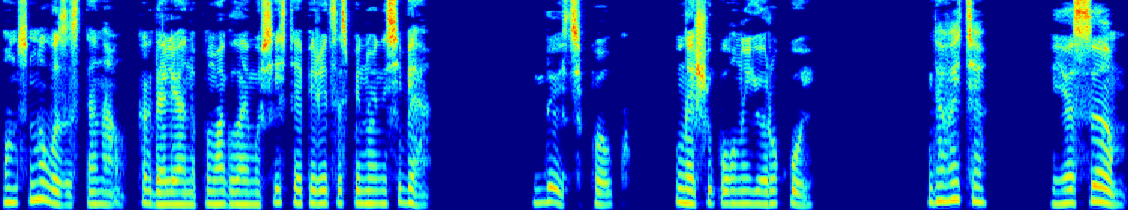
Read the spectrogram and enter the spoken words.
Он снова застонал, когда Лиана помогла ему сесть и опереться спиной на себя. «Дайте палку», – нащупал он ее рукой. «Давайте...» «Я сам»,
